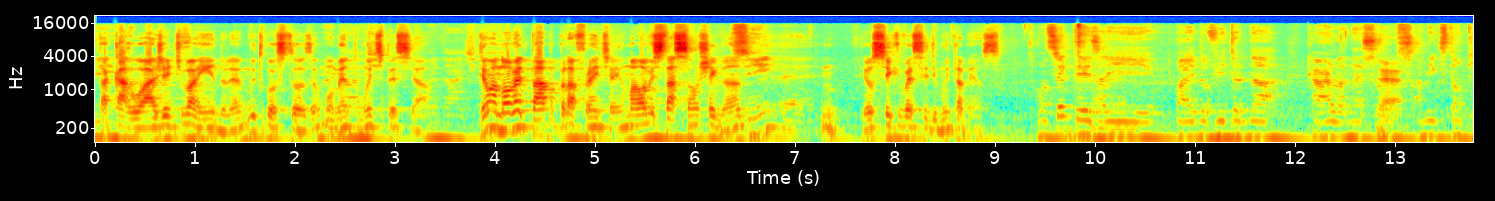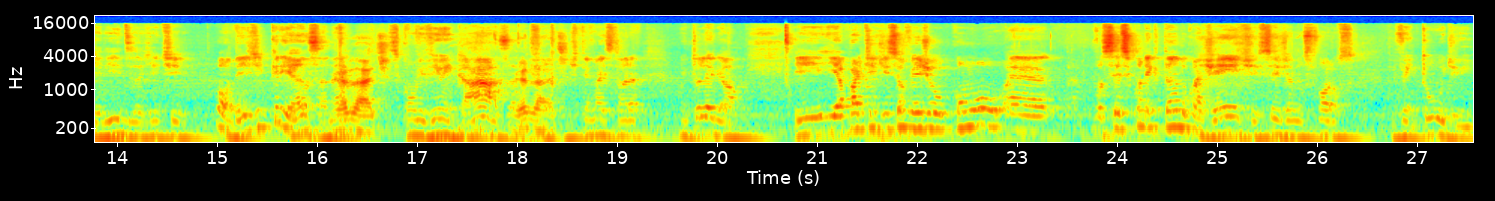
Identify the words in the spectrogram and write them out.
da carruagem a gente vai indo, né? Muito gostoso, é um verdade, momento muito especial. Verdade. Tem uma nova etapa pela frente aí, uma nova estação chegando. Sim. Hum, eu sei que vai ser de muita benção. Com certeza. E o pai do Vitor da Carla, né? São é. amigos tão queridos, a gente Bom, desde criança, né? Verdade. Se conviviam em casa. Verdade. Enfim, a gente tem uma história muito legal. E, e a partir disso eu vejo como é, você se conectando com a gente, seja nos fóruns de juventude,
